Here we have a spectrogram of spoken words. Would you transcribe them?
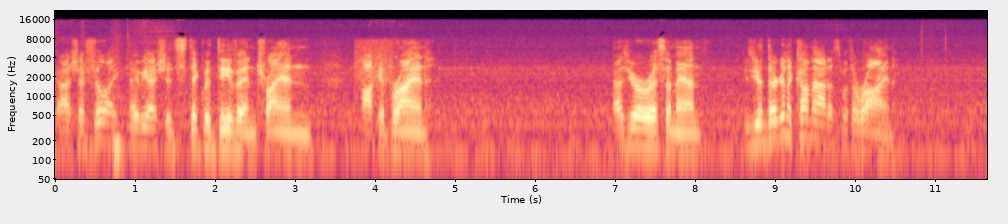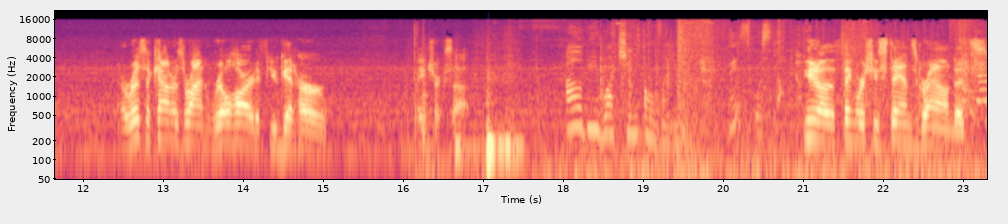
Gosh, I feel like maybe I should stick with Diva and try and pocket Brian. As your Orisa, man? 'Cause you're, they're gonna come at us with a Rhine. And Orisa counters Ryan real hard if you get her Matrix up. I'll be watching over you. This was not You know, the thing where she stands ground, it's.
